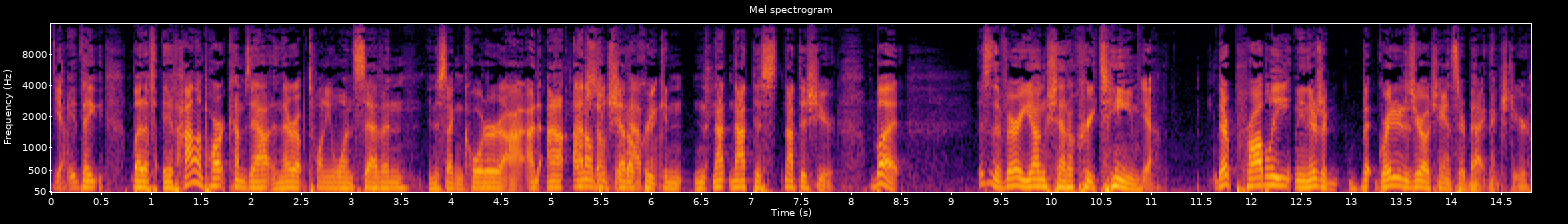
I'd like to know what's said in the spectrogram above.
Mm-hmm. Yeah. If they, but if, if Highland Park comes out and they're up 21 seven in the second quarter, I, I, I, I don't don't think Shadow Creek can not not this not this year, but. This is a very young Shadow Creek team. Yeah. They're probably, I mean, there's a greater than zero chance they're back next year.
